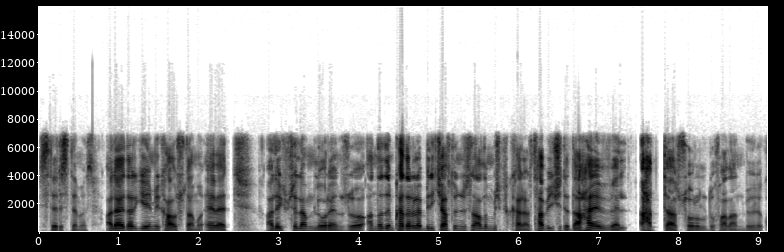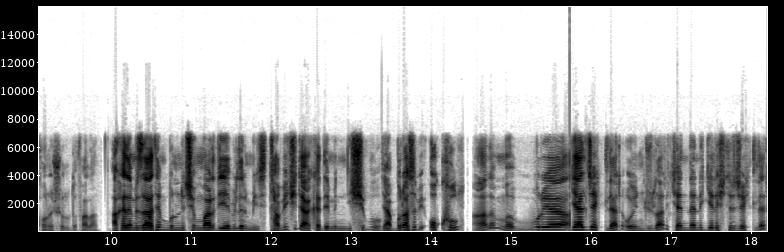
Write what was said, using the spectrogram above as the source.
ister istemez. Ali Aydar Gaming House'ta mı? Evet. Aleykümselam Lorenzo. Anladığım kadarıyla 1-2 hafta öncesinde alınmış bir karar. Tabii ki de daha evvel hatta soruldu falan böyle konuşuldu falan. Akademi zaten bunun için var diyebilir miyiz? Tabii ki de akademinin işi bu. Ya burası bir okul. Anladın mı? Buraya gelecekler oyuncular. Kendilerini geliştirecekler.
